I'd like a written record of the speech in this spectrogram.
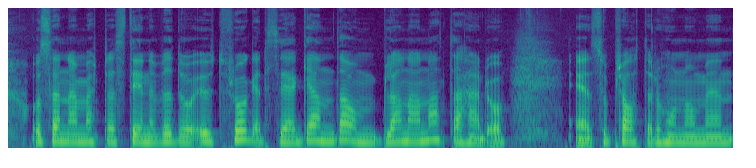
Och sen när Märta Stenevi då utfrågades i Agenda om bland annat det här då, eh, så pratade hon om en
